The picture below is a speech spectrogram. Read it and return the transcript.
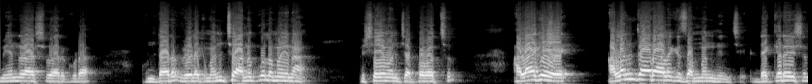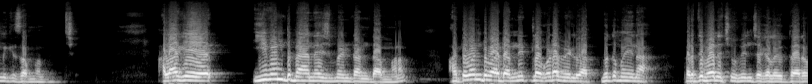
మీనరాశి వారు కూడా ఉంటారు. వీళ్ళకి మంచి అనుకూలమైన విషయం అని చెప్పవచ్చు. అలాగే అలంకారాలకి సంబంధించి డెకరేషన్కి సంబంధించి అలాగే ఈవెంట్ మేనేజ్మెంట్ అంటాం మనం. అటువంటి వాటన్నిటిలో కూడా వీళ్ళు అద్భుతమైన ప్రతిభను చూపించగలుగుతారు.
